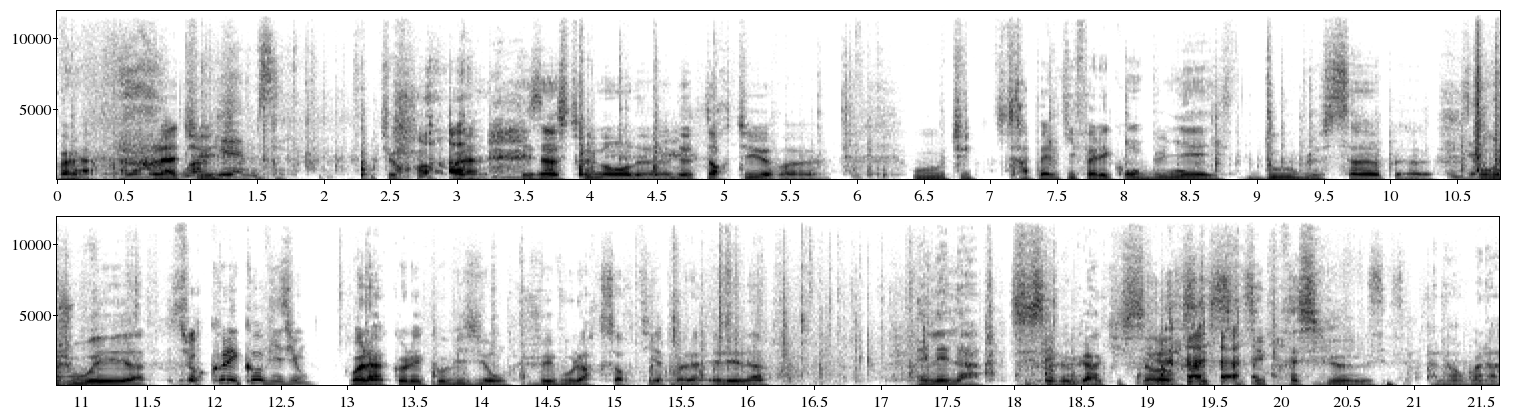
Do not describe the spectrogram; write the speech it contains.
Voilà. Alors là, tu. Tu voilà, les instruments de, de torture euh, où tu te rappelles qu'il fallait combiner double, simple euh, pour jouer. à- Sur ColecoVision. Voilà, ColecoVision. Je vais vous la ressortir. Voilà, elle est là. Elle est là. Si c'est le gars qui sort, c'est- précieux. Alors voilà.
